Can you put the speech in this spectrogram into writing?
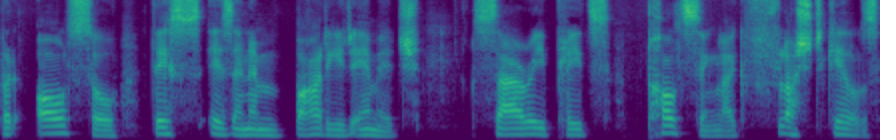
But also, this is an embodied image. Sari pleats pulsing like flushed gills,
